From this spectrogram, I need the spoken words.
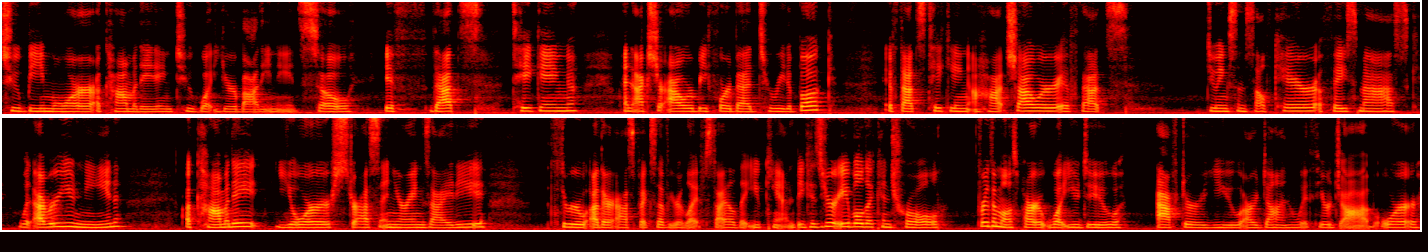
to be more accommodating to what your body needs. So if that's taking an extra hour before bed to read a book, if that's taking a hot shower, if that's doing some self care, a face mask, whatever you need, accommodate your stress and your anxiety through other aspects of your lifestyle that you can because you're able to control, for the most part, what you do after you are done with your job or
